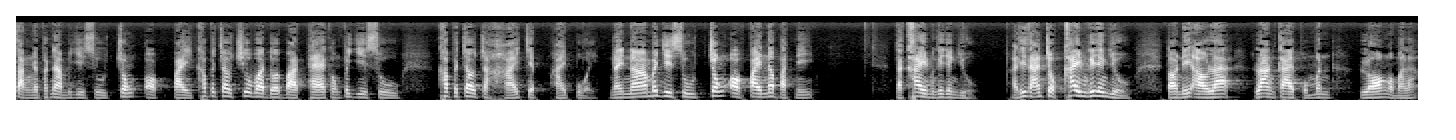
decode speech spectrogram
สั่งในพระนามพระเยซูจงออกไปข้าพเจ้าเชื่อว่าโดยบาดแผลของพระเยซูข้าพเจ้าจะหายเจ็บหายป่วย ในนามพระเยซูจงออกไปณบัดนี้ แต่ไข้มันก็ยังอยู่ อธิษฐานจบไข้มันก็ยังอยู่ ตอนนี้เอาละร่างกายผมมันร้องออกมาแล้ว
